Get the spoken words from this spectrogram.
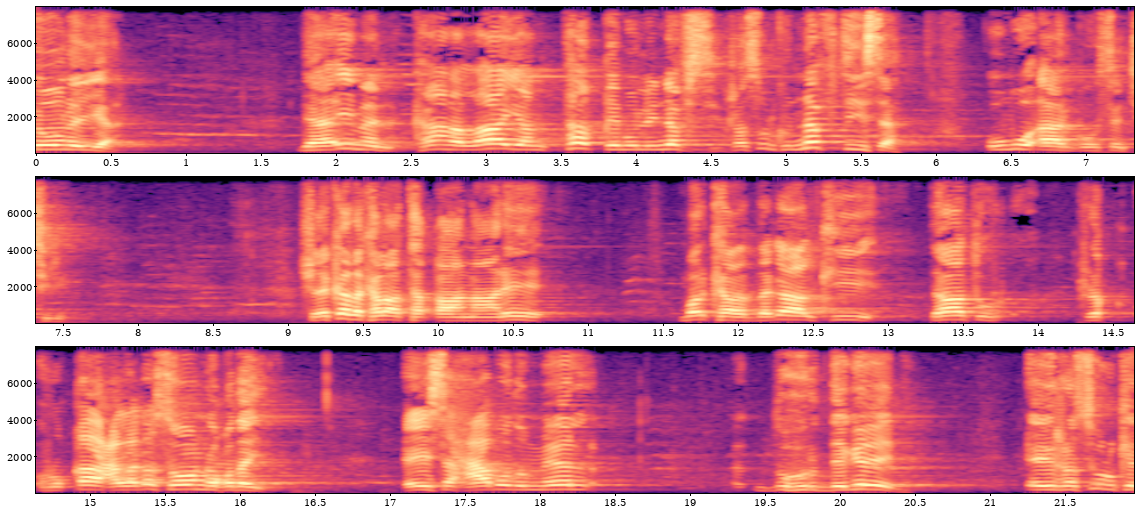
doonayaa daa'iman kaana laa yantaqimu linafsi rasuulku naftiisa umuu aargoosan jirin. Sheekada kalea taqaanaanee markaa dagaalkii daatu ruqaaca laga soo noqday ay saxaabadu meel duhur degeen ay rasuulka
